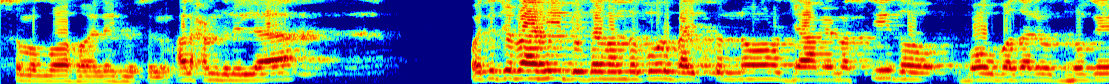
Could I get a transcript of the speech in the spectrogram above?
সাল্লাল্লাহু আলাইহি ওয়াসাল্লাম আলহামদুলিল্লাহ ঐতিহ্যবাহী বিদ্যানন্দপুর বাইতুন্নূর জামে মসজিদ ও বউবাজারের উদ্যোগে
